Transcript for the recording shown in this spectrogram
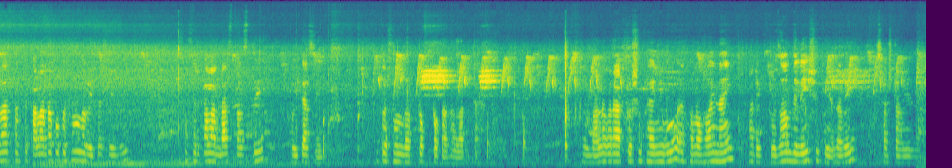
বন্ধুরা আস্তে আস্তে কালারটা কত সুন্দর হইতাছে এই যে। সসের কালারটা আস্তে আস্তে হইতাছে। কত সুন্দর টকটকা কালারটা। ভালো করে আটটু শুকাই নিব, এখনও হয় নাই। আর একটু জল দিলেই শুকিয়ে যাবে সসটা হয়ে যাবে।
